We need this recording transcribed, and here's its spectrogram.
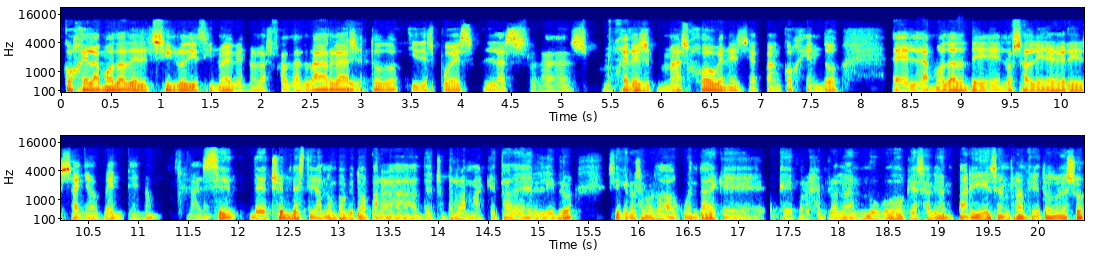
coge la moda del siglo XIX, ¿no? Las faldas largas y todo, y después las, las, mujeres más jóvenes ya van cogiendo eh, la moda de los alegres años 20, ¿no? Sí, de hecho, investigando un poquito para, de hecho, para la maqueta del libro, sí que nos hemos dado cuenta de que, por ejemplo, el Nouveau que salió en París, en Francia y todo eso,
